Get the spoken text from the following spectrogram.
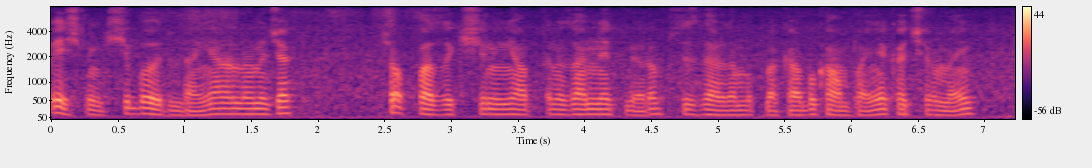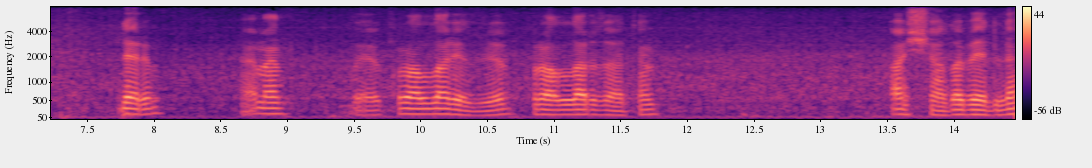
5000 kişi bu ödülden yararlanacak. Çok fazla kişinin yaptığını zannetmiyorum. Sizler de mutlaka bu kampanyayı kaçırmayın derim. Hemen e, kurallar yazıyor. Kurallar zaten aşağıda belli.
